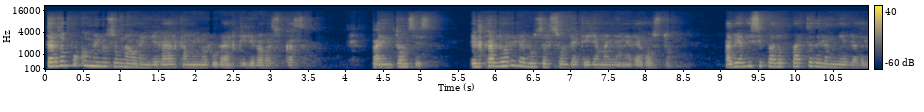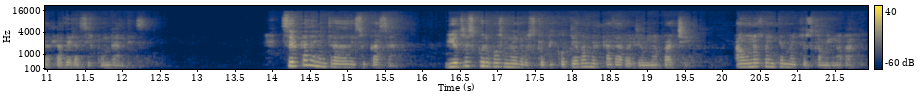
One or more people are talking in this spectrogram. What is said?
Tardó poco menos de una hora en llegar al camino rural que llevaba a su casa. Para entonces, el calor y la luz del sol de aquella mañana de agosto habían disipado parte de la niebla de las laderas circundantes. Cerca de la entrada de su casa, vio tres cuervos negros que picoteaban el cadáver de un mapache, a unos veinte metros camino abajo.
